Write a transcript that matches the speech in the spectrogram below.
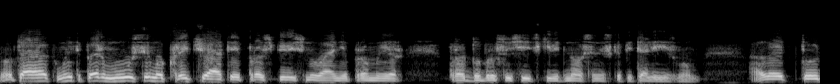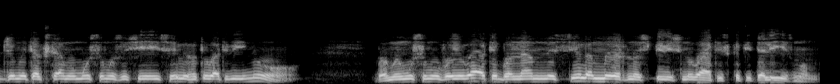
Ну так, ми тепер мусимо кричати про співіснування, про мир, про добросусідські відносини з капіталізмом. Але тут же ми так само мусимо з усієї сили готувати війну. Бо ми мусимо воювати, бо нам не сила мирно співіснувати з капіталізмом.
